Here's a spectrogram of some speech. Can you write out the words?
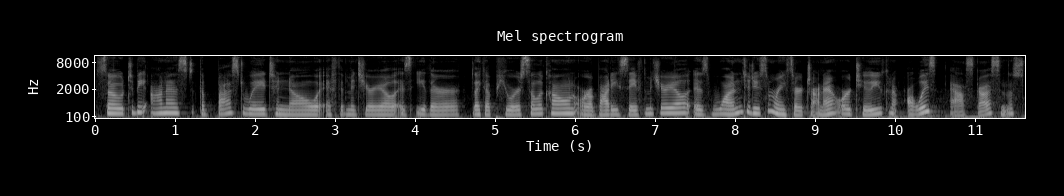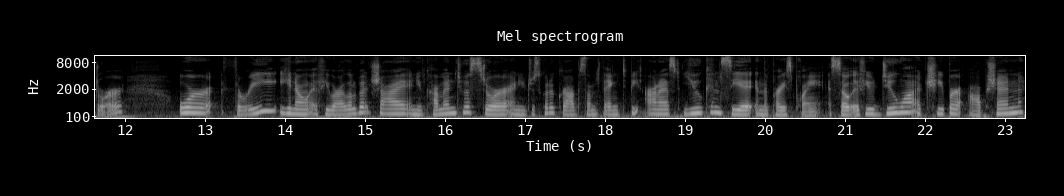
So, to be honest, the best way to know if the material is either like a pure silicone or a body safe material is one, to do some research on it, or two, you can always ask us in the store. Or three, you know, if you are a little bit shy and you come into a store and you just go to grab something, to be honest, you can see it in the price point. So if you do want a cheaper option,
